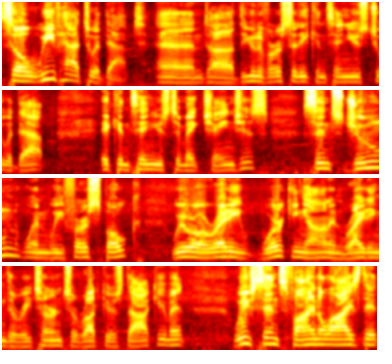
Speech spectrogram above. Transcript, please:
so we've had to adapt, and uh, the university continues to adapt. It continues to make changes. Since June, when we first spoke, we were already working on and writing the return to Rutgers document. We've since finalized it.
